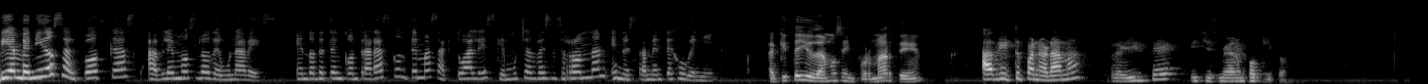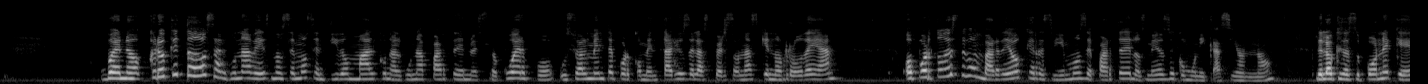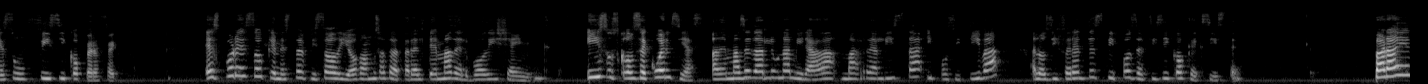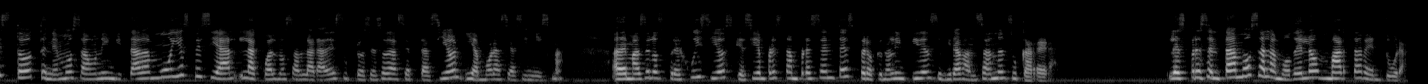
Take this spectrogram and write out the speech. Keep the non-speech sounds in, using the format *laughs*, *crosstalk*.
Bienvenidos al podcast Hablemoslo de una vez, en donde te encontrarás con temas actuales que muchas veces rondan en nuestra mente juvenil. Aquí te ayudamos a informarte, abrir tu panorama, reírte y chismear un poquito. Bueno, creo que todos alguna vez nos hemos sentido mal con alguna parte de nuestro cuerpo, usualmente por comentarios de las personas que nos rodean o por todo este bombardeo que recibimos de parte de los medios de comunicación, ¿no? De lo que se supone que es un físico perfecto. Es por eso que en este episodio vamos a tratar el tema del body shaming y sus consecuencias, además de darle una mirada más realista y positiva a los diferentes tipos de físico que existen. Para esto tenemos a una invitada muy especial, la cual nos hablará de su proceso de aceptación y amor hacia sí misma, además de los prejuicios que siempre están presentes pero que no le impiden seguir avanzando en su carrera. Les presentamos a la modelo Marta Ventura.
